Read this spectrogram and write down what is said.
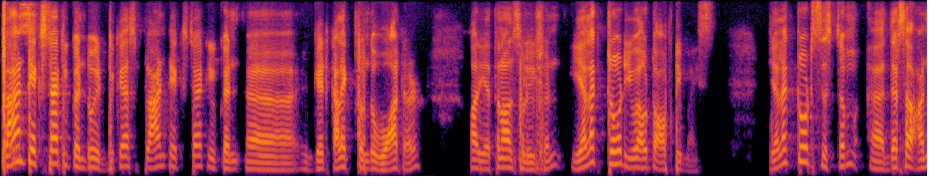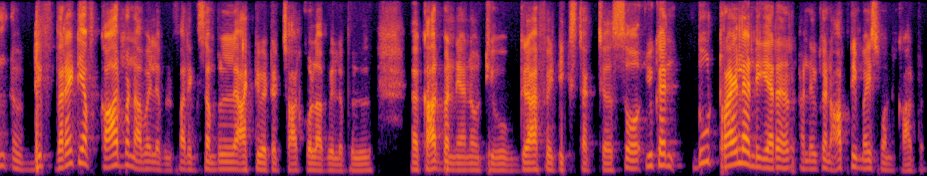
plant extract, you can do it because plant extract you can uh, get collect from the water or ethanol solution. Electrode you have to optimize electrode system, uh, there's a, a variety of carbon available. For example, activated charcoal available, uh, carbon nanotube, graphitic structures. So you can do trial and error and you can optimize one carbon.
